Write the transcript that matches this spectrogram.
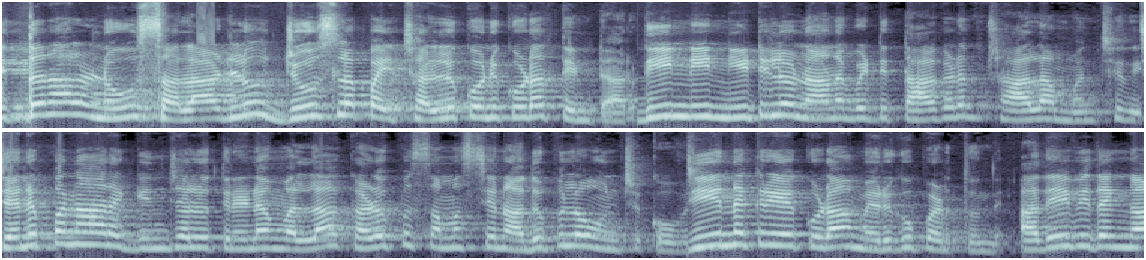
విత్తనాలను సలాడ్లు జ్యూస్లపై చల్లుకొని కూడా తింటారు. దీన్ని నీటిలో నానబెట్టి తాగడం చాలా మంచిది. జనపనార గింజలు తినడం వల్ల కడుపు సమస్యను అదుపులో ఉంచుకో జీర్ణక్రియ కూడా మెరుగుపడుతుంది. అదే విధంగా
